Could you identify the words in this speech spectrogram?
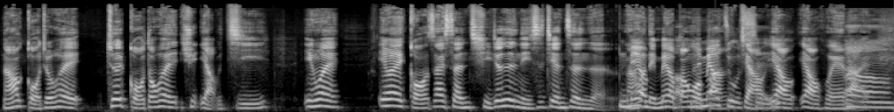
然后狗就会，就是狗都会去咬鸡，因为。因为狗在生气，就是你是见证人，你没有然后你没有帮我把脚要要回来，嗯，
